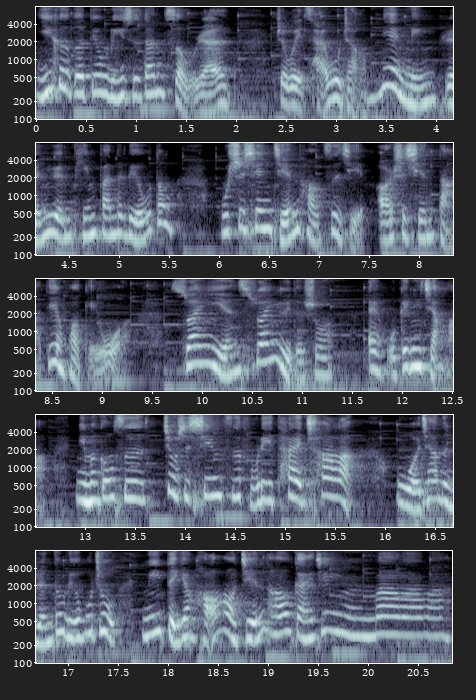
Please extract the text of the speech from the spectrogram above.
一个个丢离职单走人。这位财务长面临人员频繁的流动，不是先检讨自己，而是先打电话给我，酸言酸语地说：“哎，我跟你讲啊，你们公司就是薪资福利太差了。”我家的人都留不住，你得要好好检讨改进吧吧吧！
